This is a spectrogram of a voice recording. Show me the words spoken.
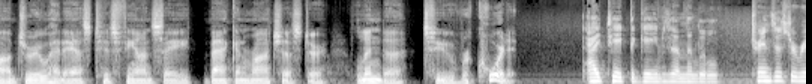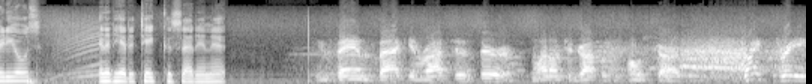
Bob Drew had asked his fiancee back in Rochester, Linda, to record it. I taped the games on the little transistor radios, and it had a tape cassette in it. You fans back in Rochester, why don't you drop us a postcard? Strike three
